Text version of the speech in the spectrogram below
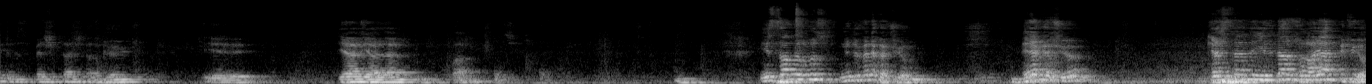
Gidiniz Beşiktaş, Kadıköy, e, diğer yerler var. İnsanlarımız Nilüfer'e kaçıyor. Neye kaçıyor? Kesten'de 7'den sonra hayat bitiyor.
